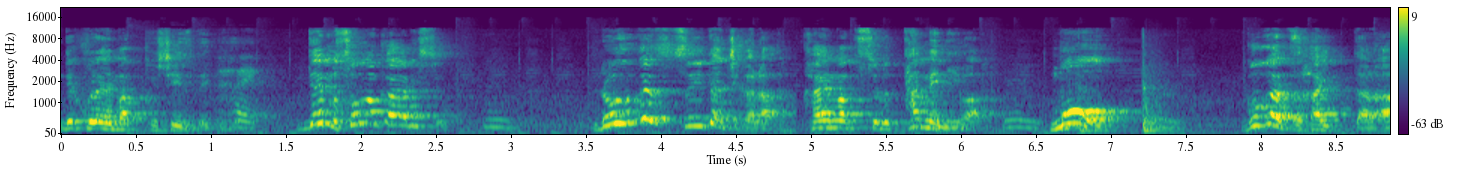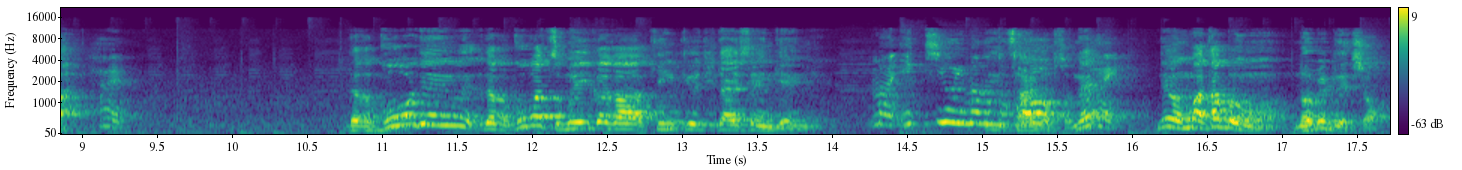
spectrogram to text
でクライマックスシーズンできる、うはい。でもその代わりですよ。うん。6月1日から開幕するためには、うもうん。う5月入ったらはい。だからゴールデンウィークだから5月6日が緊急事態宣言。まあ一応今のところ。最後ですよね、はい。でもまあ多分伸びるでしょ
